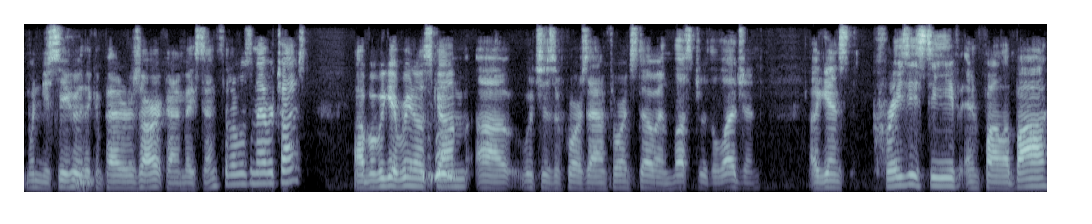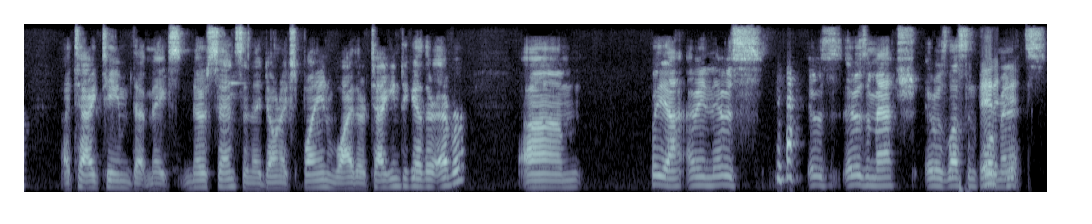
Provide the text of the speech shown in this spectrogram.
when you see who the competitors are, it kind of makes sense that it wasn't advertised. Uh, but we get Reno Scum, uh, which is of course Adam Thornstowe and Luster the Legend, against Crazzy Steve and Fallah Bahh, a tag team that makes no sense and they don't explain why they're tagging together ever. Um, but yeah, I mean it was it was it was a match. It was less than four It- it- minutes.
